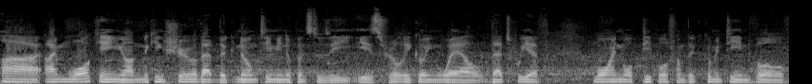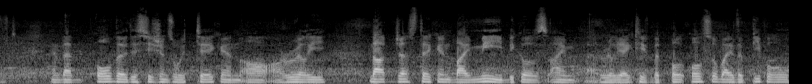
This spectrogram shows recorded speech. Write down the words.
uh, I'm working on making sure that the GNOME team in OpenSUSE is really going well, that we have more and more people from the community involved, and that all the decisions we've taken are, are really not just taken by me because I'm really active, but also by the people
